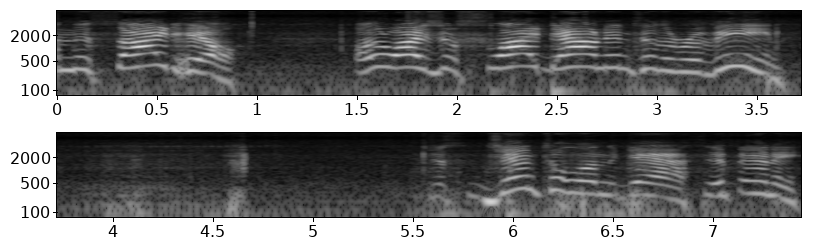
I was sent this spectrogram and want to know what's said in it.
On this side hill. Otherwise you'll slide down into the ravine. Just gentle on the gas, if any.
